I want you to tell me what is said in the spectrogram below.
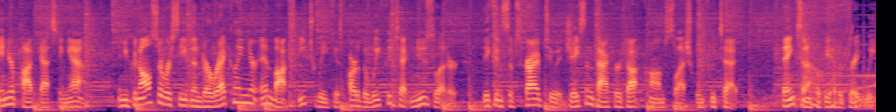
in your podcasting app. And you can also receive them directly in your inbox each week as part of the Weekly Tech newsletter that you can subscribe to at jasonthacker.com slash weeklytech. Thanks, and I hope you have a great week.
